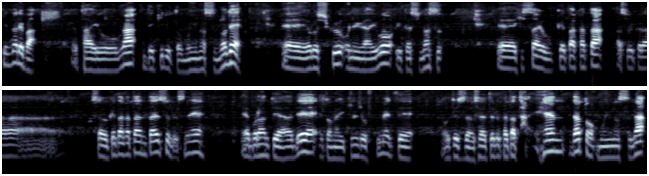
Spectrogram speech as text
きになれば対応ができると思いますので、えー、よろしくお願いをいたします。えー、被災を受けた方、それから被災を受けた方に対するですね、ボランティアで隣近所を含めてお手伝いをされている方、大変だと思いますが、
